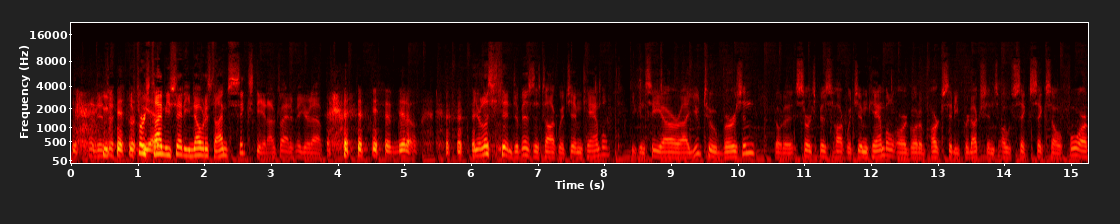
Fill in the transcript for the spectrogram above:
the, the first time he said he noticed, I'm 60, and I'm trying to figure it out. Ditto. You're listening to Business Talk with Jim Campbell. You can see our uh, YouTube version. Go to search Business Talk with Jim Campbell or go to Park City Productions 06604.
